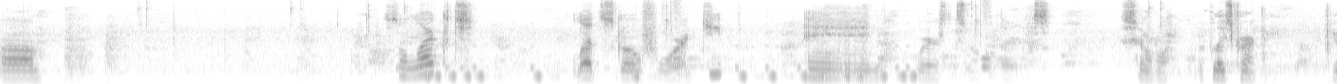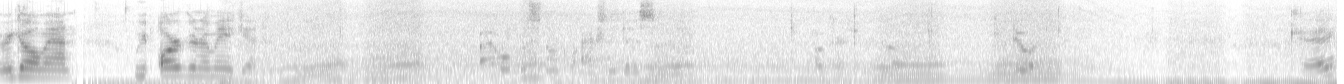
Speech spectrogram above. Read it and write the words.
Um. Select. Let's go for a Jeep. And where's the snorkel? There it is. Snorkel. Replace current. Here we go, man. We are gonna make it I hope the snorkel actually does something. Okay, here we go. We can do it. Okay.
